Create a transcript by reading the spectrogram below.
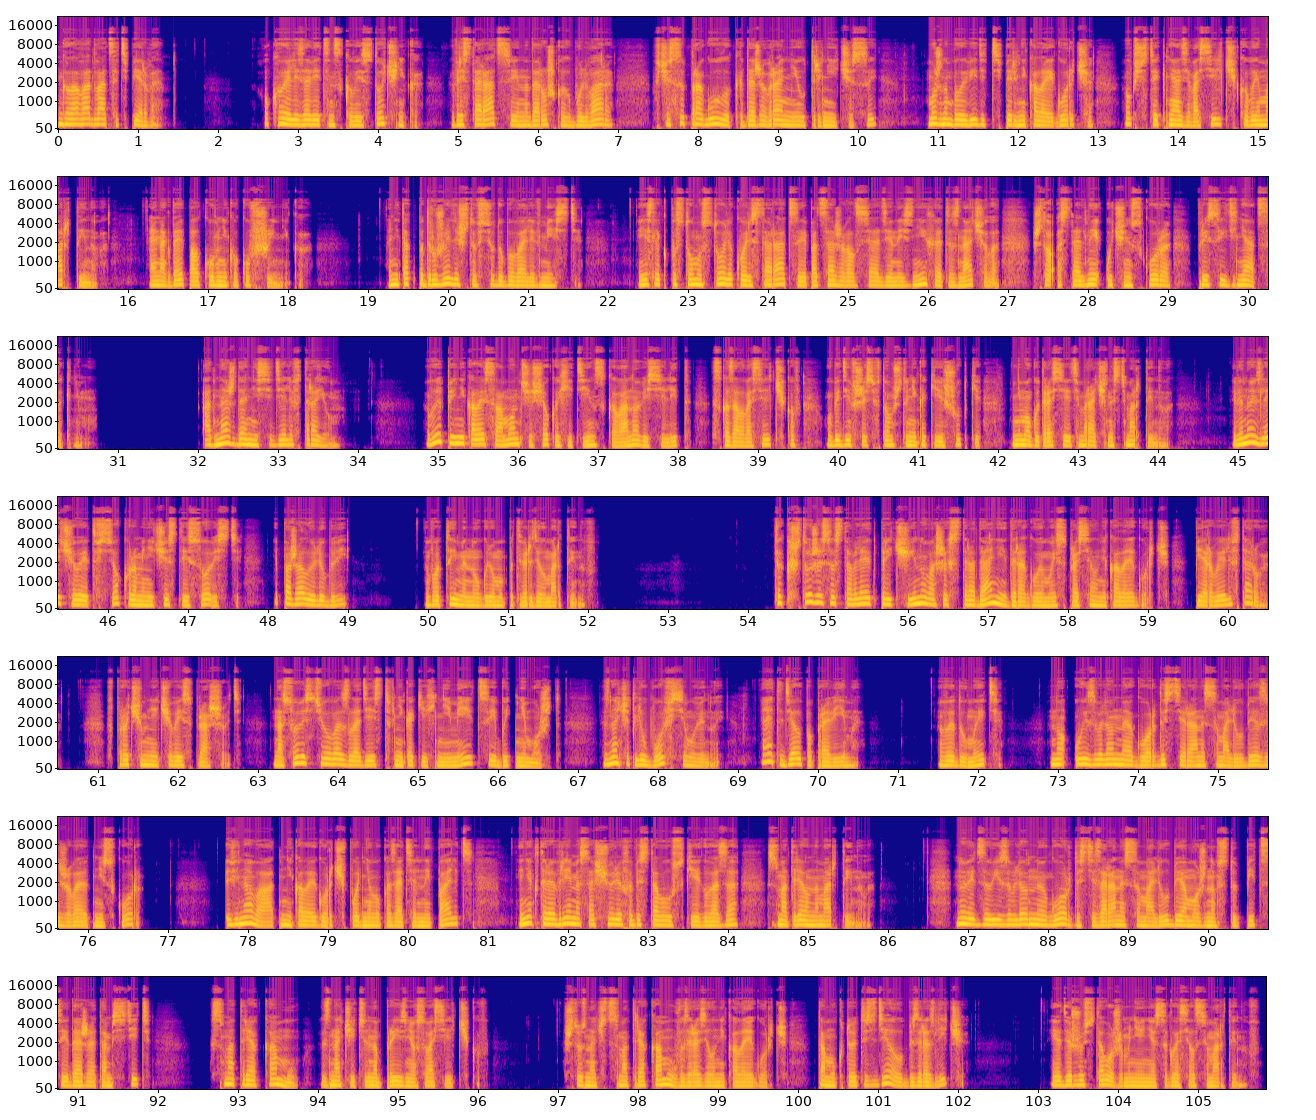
Глава 21. Около Елизаветинского источника, в ресторации на дорожках бульвара, в часы прогулок и даже в ранние утренние часы можно было видеть теперь Николая Егорыча в обществе князя Васильчикова и Мартынова, а иногда и полковника Кувшинникова. Они так подружились, что всюду бывали вместе. Если к пустому столику ресторации подсаживался один из них, это значило, что остальные очень скоро присоединятся к нему. Однажды они сидели втроем. «Выпей, Николай Соломонович, еще Кахетинского, оно веселит», — сказал Васильчиков, убедившись в том, что никакие шутки не могут рассеять мрачность Мартынова. «Вино излечивает все, кроме нечистой совести и, пожалуй, любви». «Вот именно», — угрюмо подтвердил Мартынов. «Так что же составляет причину ваших страданий, дорогой мой?» — спросил Николай Егорыч. «Первое или второе? Впрочем, нечего и спрашивать. На совести у вас злодейств никаких не имеется и быть не может. Значит, любовь всему виной. А это дело поправимое». «Вы думаете?» Но уязвленная гордость и раны самолюбия заживают не скоро. «Виноват», — Николай Егорыч поднял указательный палец — и некоторое время, сощурив и без глаза, смотрел на Мартынова. Но ведь за уязвленную гордость и за раны самолюбия можно вступиться и даже отомстить. «Смотря кому», — значительно произнес Васильчиков. «Что значит «смотря кому», — возразил Николай Егорыч. «Тому, кто это сделал, безразличие». «Я держусь того же мнения», — согласился Мартынов.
